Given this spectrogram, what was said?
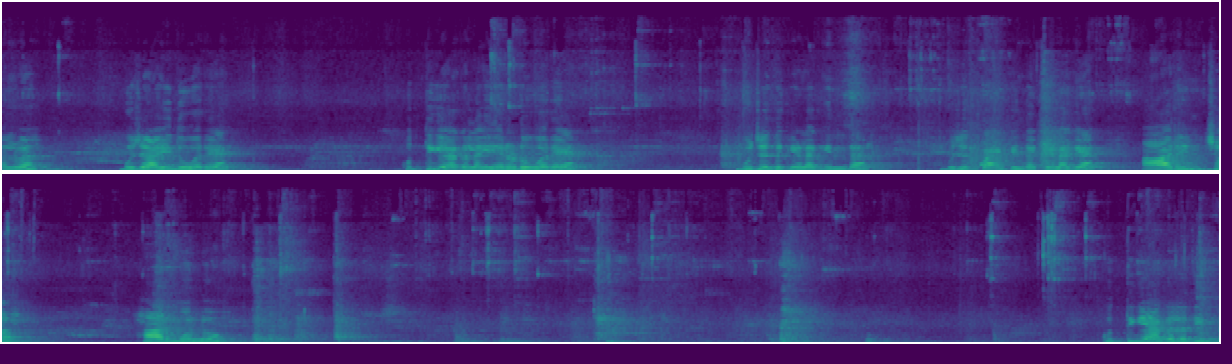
ಅಲ್ವಾ? ಭುಜ ಐದೂವರೆ. ಕುತ್ತಿಗೆ ಆಗಲ್ಲ ಎರಡೂವರೆ. ಭುಜದ ಕೆಳಗಿಂದ, ಭುಜದ ಪಾಯಿಂಟಿಂದ ಕೆಳಗೆ ಆರು ಇಂಚು ಹಾರ್ಮೋಲು. ಕುತ್ತಿಗೆ ಅಗಲದಿಂದ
